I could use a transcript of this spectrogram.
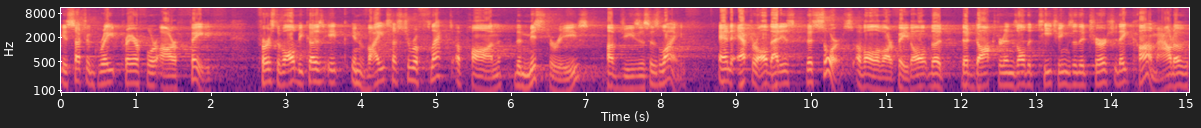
is such a great prayer for our faith. First of all, because it invites us to reflect upon the mysteries of Jesus' life. And after all, that is the source of all of our faith. All the, the doctrines, all the teachings of the church, they come out of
